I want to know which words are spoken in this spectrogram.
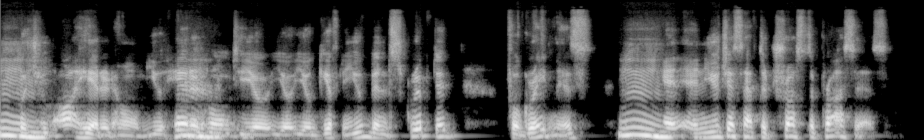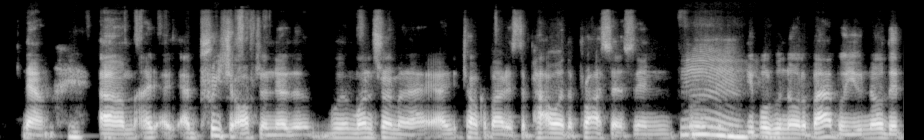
mm. but you are headed home. You headed mm. home to your your your gift, and you've been scripted for greatness, mm. and and you just have to trust the process. Now, mm-hmm. um, I, I, I, preach often. Uh, the one sermon I, I, talk about is the power of the process, and mm. people who know the Bible, you know that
